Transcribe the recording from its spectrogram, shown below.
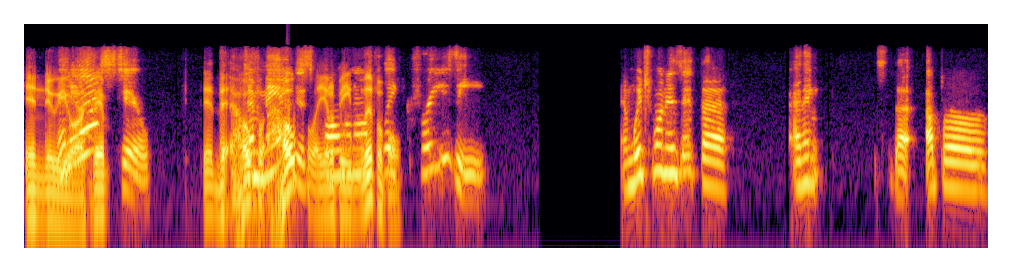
in New it York. It- has to. it- it- hopefully, hopefully it'll be livable. like crazy. And which one is it? The I think it's the upper,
